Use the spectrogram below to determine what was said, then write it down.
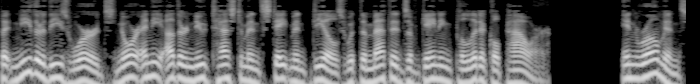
But neither these words nor any other New Testament statement deals with the methods of gaining political power. In Romans,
